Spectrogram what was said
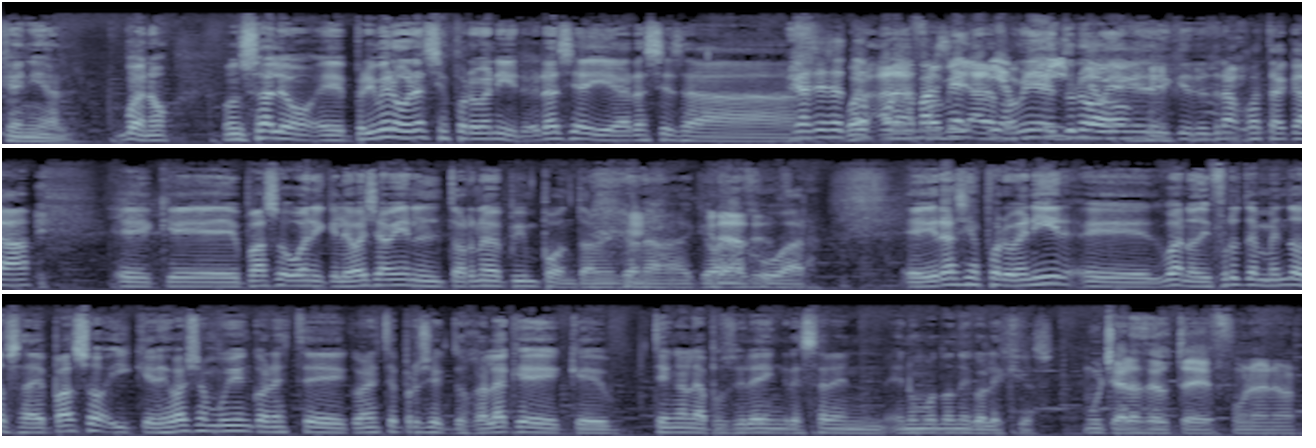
Genial. Bueno, Gonzalo, eh, primero gracias por venir. Gracias y gracias a, Gracias a todos por la, familia, a el la familia de tu novia que, que te trajo hasta acá. Eh, que de paso, bueno, y que le vaya bien en el torneo de ping-pong también que, van a, que van a Gracias. jugar. Eh, gracias por venir. Eh, bueno, disfruten Mendoza de paso y que les vaya muy bien con este, con este proyecto. Ojalá que, que tengan la posibilidad de ingresar en, en un montón de colegios. Muchas gracias a ustedes, fue un honor.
